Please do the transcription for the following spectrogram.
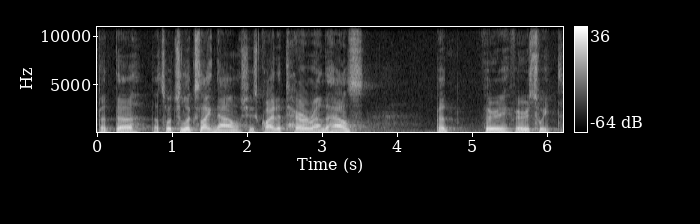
but uh, that's what she looks like now. She's quite a terror around the house, but very, very sweet.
